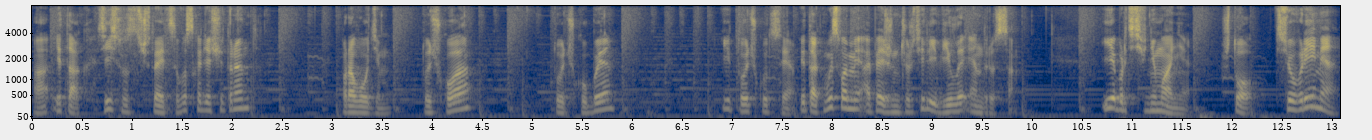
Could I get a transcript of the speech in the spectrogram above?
А, итак, здесь у нас сочетается восходящий тренд, проводим точку А, точку Б и точку С. Итак, мы с вами опять же начертили виллы Эндрюса. И обратите внимание, что все время,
